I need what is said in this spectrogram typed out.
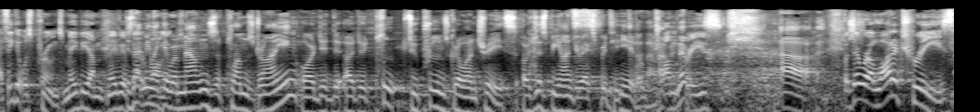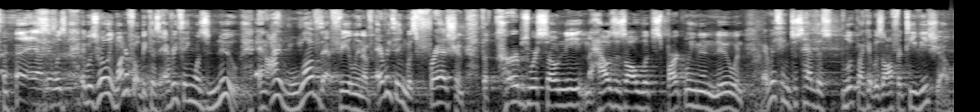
I think it was prunes. Maybe I'm. Maybe does that mean like there were mountains of plums drying, or did the, or did pl- do prunes grow on trees, or just beyond your expertise? i don't Plum trees. Uh, but there were a lot of trees, and it was it was really wonderful because everything was new, and I love that feeling of everything was fresh, and the curbs were so neat, and the houses all looked sparkling and new, and everything just had this look like it was off a TV show.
